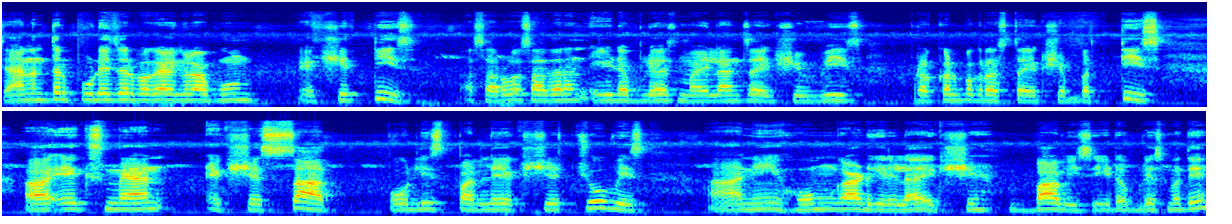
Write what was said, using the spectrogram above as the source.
त्यानंतर पुढे जर बघायला गेलो आपण एकशे तीस सर्वसाधारण ई डब्ल्यू एस महिलांचा एकशे वीस प्रकल्पग्रस्त एकशे बत्तीस एक्समॅन एकशे सात पोलीस पाल्ले एकशे चोवीस आणि होमगार्ड गेलेला आहे एकशे बावीस ई डब्ल्यू एसमध्ये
